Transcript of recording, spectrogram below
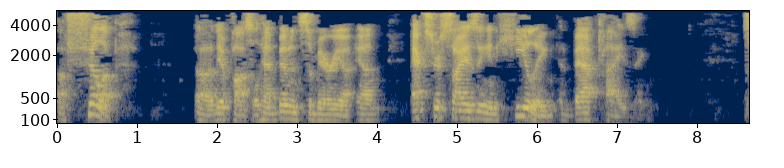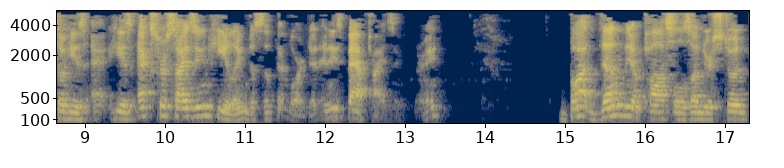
uh, Philip, uh, the apostle, had been in Samaria and exorcising and healing and baptizing. So he's he is exorcising and healing, just as the Lord did, and he's baptizing, right? But then the apostles understood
